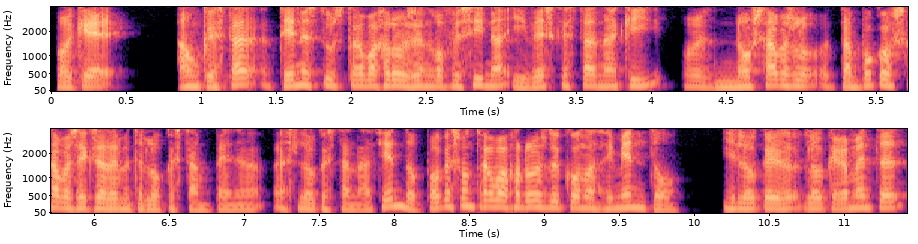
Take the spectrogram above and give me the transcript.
Porque aunque está, tienes tus trabajadores en la oficina y ves que están aquí, pues no sabes lo, tampoco sabes exactamente lo que están es lo que están haciendo, porque son trabajadores de conocimiento y lo que, lo que realmente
